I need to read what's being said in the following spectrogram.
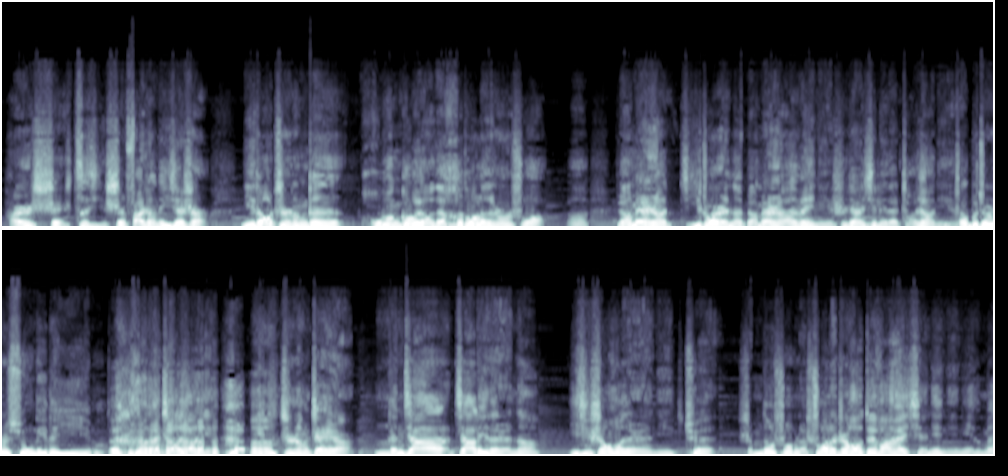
还是身自己是发生的一些事儿，你都只能跟狐朋狗友在喝多了的时候说啊。表面上一桌人呢，表面上安慰你，实际上心里在嘲笑你，这不就是兄弟的意义吗？对，都在嘲笑你，你只能这样。嗯跟家家里的人呢，一起生活的人，你却什么都说不了。说了之后，对方还嫌弃你，你怎么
